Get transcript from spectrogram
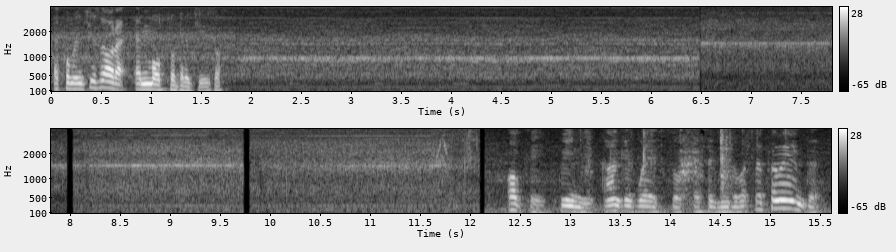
e come incisore è molto preciso. Ok quindi anche questo è eseguito perfettamente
